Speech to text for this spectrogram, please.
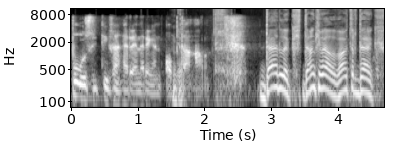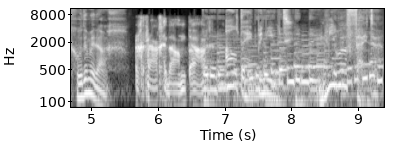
positieve herinneringen op te halen. Duidelijk, dankjewel Wouter Duik. Goedemiddag. Graag gedaan, dag. Altijd benieuwd. Nieuwe feiten.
